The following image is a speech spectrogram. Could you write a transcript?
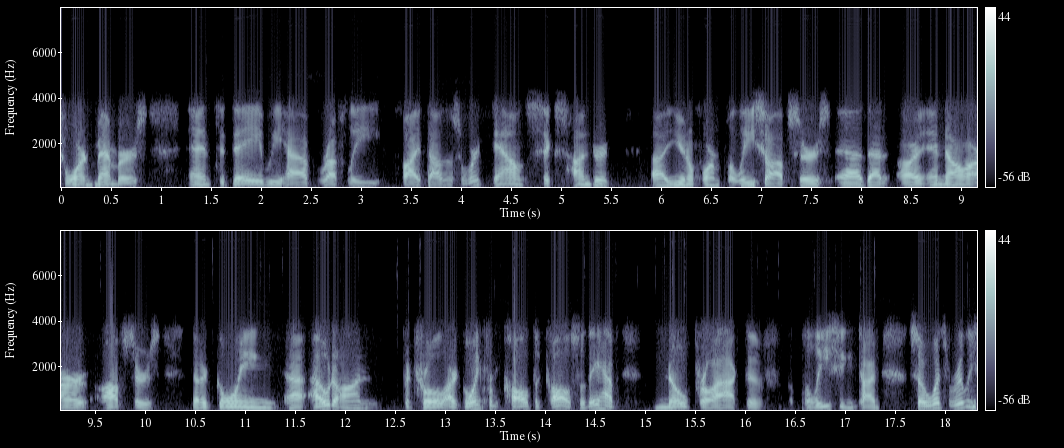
sworn members, and today we have roughly 5,000. So we're down 600 uh, uniformed police officers uh, that are, and now our officers that are going uh, out on patrol are going from call to call. So they have no proactive policing time. So what's really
